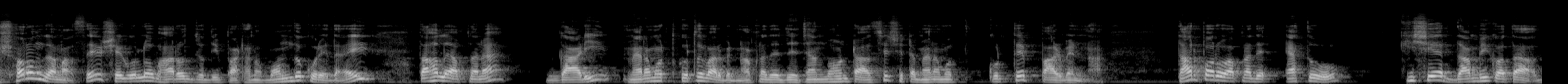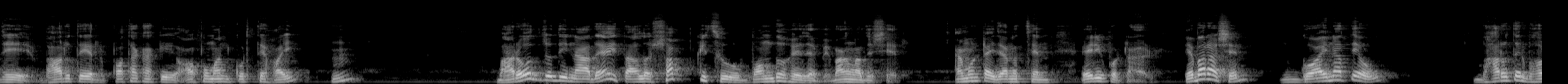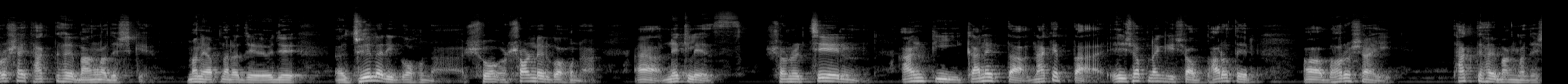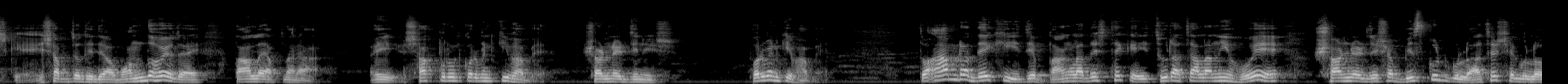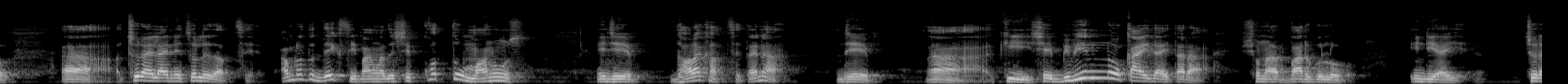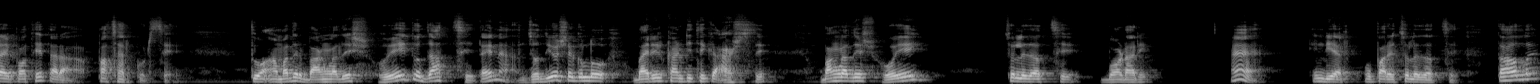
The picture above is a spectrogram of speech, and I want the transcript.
সরঞ্জাম আছে, সেগুলো ভারত যদি পাঠানো বন্ধ করে দেয়, তাহলে আপনারা গাড়ি মেরামত করতে পারবেন না। আপনাদের যে যানবাহনটা আছে, সেটা মেরামত করতে পারবেন না। তারপরও আপনাদের এত কিসের দাম্ভিকতা যে ভারতের পতাকাকে অপমান করতে হয়, হুম? ভারত যদি না দেয়, তাহলে সব কিছু বন্ধ হয়ে যাবে বাংলাদেশের। এমনটাই জানাচ্ছেন এই রিপোর্টার। এবার আসেন গয়নাতেও ভারতের ভরসায় থাকতে হয় বাংলাদেশকে। মানে আপনারা যে ওই যে জুয়েলারি গহনা স্বর্ণের গহনা নেকলেস স্বর্ণের চেন আংটি, কানের তা, নাকের তা, এইসব নাকি সব ভারতের ভরসায় থাকতে হয় বাংলাদেশকে। এসব যদি দেওয়া বন্ধ হয়ে যায়, তাহলে আপনারা এই শখ পূরণ করবেন কীভাবে? স্বর্ণের জিনিস করবেন কীভাবে? তো আমরা দেখি যে বাংলাদেশ থেকেই চোরাচালানি হয়ে স্বর্ণের যেসব বিস্কুটগুলো আছে সেগুলো চুরাই লাইনে চলে যাচ্ছে। আমরা তো দেখছি বাংলাদেশে কত মানুষ এই যে ধরা খাচ্ছে, তাই না? যে কি সেই বিভিন্ন কায়দায় তারা সোনার বারগুলো ইন্ডিয়ায় চোরাই পথে তারা পাচার করছে। তো আমাদের বাংলাদেশ হয়েই তো যাচ্ছে, তাই না? যদিও সেগুলো বাইরের কান্ট্রি থেকে আসছে। বাংলাদেশ হয়েই চলে যাচ্ছে বর্ডারে হ্যাঁ ইন্ডিয়ার ওপারে চলে যাচ্ছে। তাহলে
